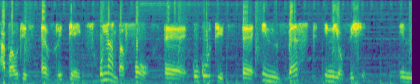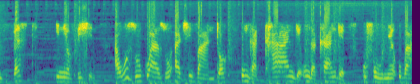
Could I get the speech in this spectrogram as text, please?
about it every day unumber four eh kukuthi eh invest in your vision invest in your vision awuzukwazi uachiva nto ungakhange ungakhange ufune uba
